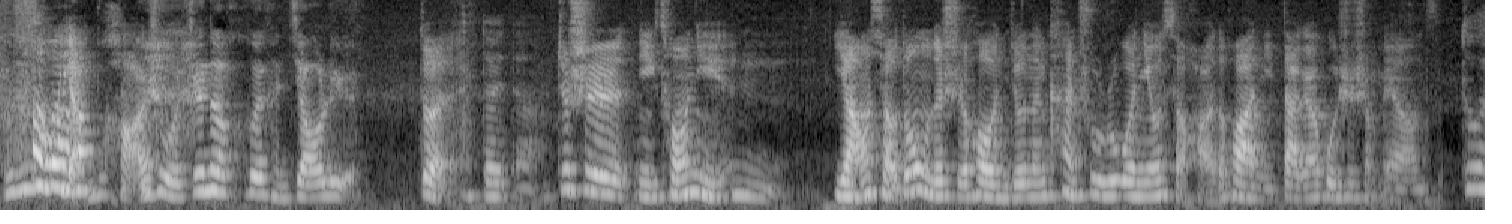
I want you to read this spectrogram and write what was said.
不是说我养不好，而是我真的会很焦虑。对，对的，就是你从你嗯，养小动物的时候，你就能看出，如果你有小孩的话，你大概会是什么样子。对，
